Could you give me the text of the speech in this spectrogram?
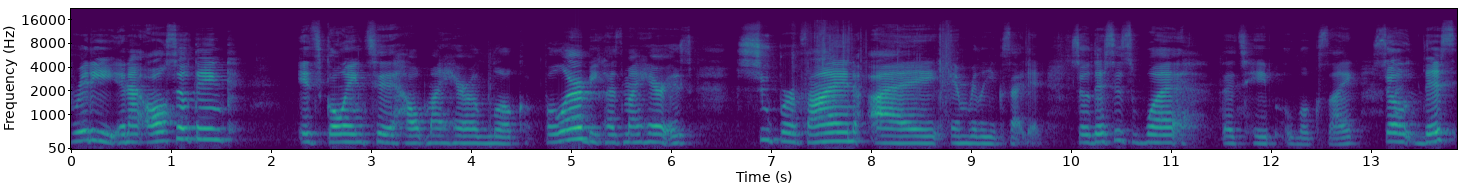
pretty. And I also think it's going to help my hair look fuller because my hair is super fine. I am really excited. So this is what the tape looks like. So this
